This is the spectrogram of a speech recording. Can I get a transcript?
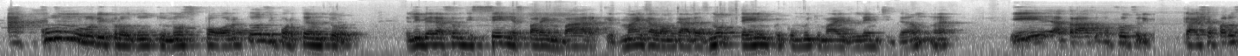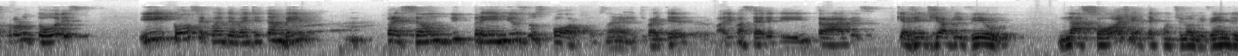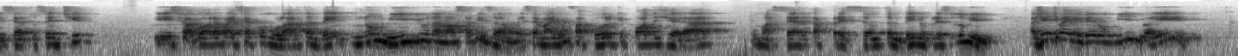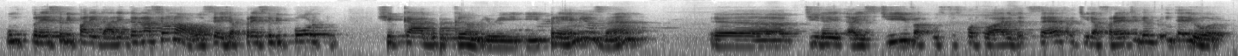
acúmulo de produto nos portos e, portanto, liberação de senhas para embarques mais alongadas no tempo e com muito mais lentidão, né? E atraso no fluxo de caixa para os produtores e, consequentemente, também pressão de prêmios dos portos, né? A gente vai ter aí uma série de entraves que a gente já viveu na soja, até continua vivendo em certo sentido, e isso agora vai se acumular também no milho, na nossa visão. Esse é mais um fator que pode gerar uma certa pressão também no preço do milho. A gente vai viver o milho aí um preço de paridade internacional, ou seja, preço de porto, Chicago, câmbio e, e prêmios, né? Uh, tira a estiva, custos portuários, etc., tira frete e vem para o interior.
